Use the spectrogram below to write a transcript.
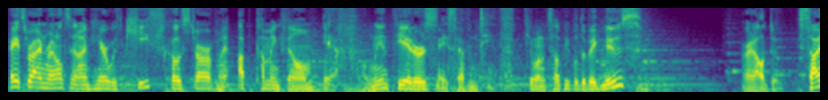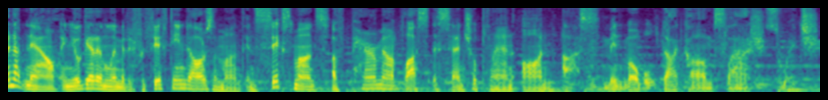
Hey, it's Ryan Reynolds, and I'm here with Keith, co-star of my upcoming film, If, only in theaters May 17th. Do you want to tell people the big news? All right, I'll do. Sign up now and you'll get unlimited for $15 a month in six months of Paramount Plus Essential Plan on us. Mintmobile.com slash switch.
